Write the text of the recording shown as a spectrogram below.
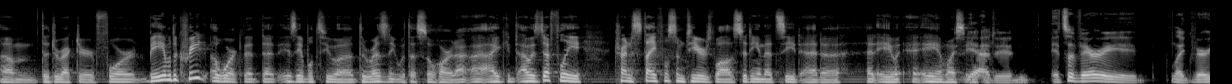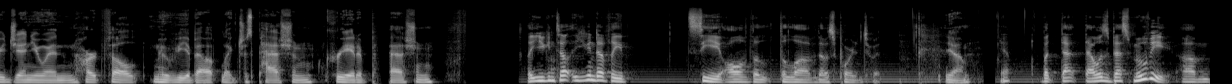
um, the director for being able to create a work that, that is able to uh, to resonate with us so hard. I, I, I I was definitely trying to stifle some tears while I was sitting in that seat at uh, at A- at AMYC. Yeah, dude. It's a very like very genuine, heartfelt movie about like just passion, creative passion. Like you can tell, you can definitely see all of the the love that was poured into it. Yeah. Yeah. But that that was best movie. Um,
